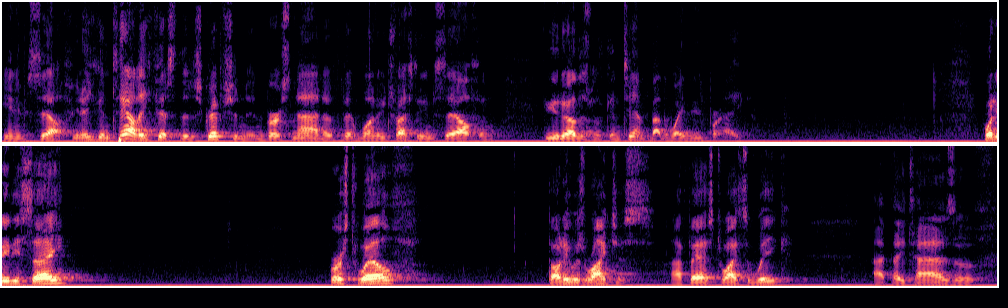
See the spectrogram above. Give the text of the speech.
in himself. You know, you can tell he fits the description in verse 9 of one who trusted himself and viewed others with contempt by the way that he prayed. What did he say? Verse 12 thought he was righteous. I fast twice a week. I pay tithes of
